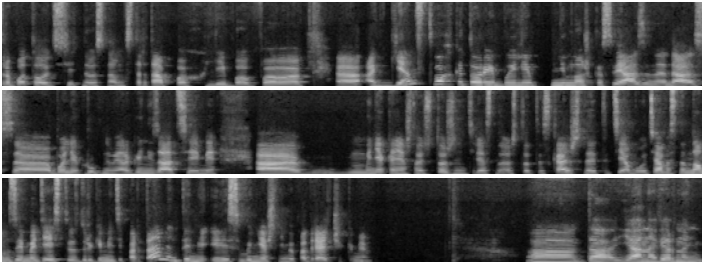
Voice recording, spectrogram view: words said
работала действительно в основном в стартапах, либо в э, агентствах, которые были немножко связаны да, с более крупными организациями. Мне, конечно, очень тоже интересно, что ты скажешь на эту тему у тебя в основном взаимодействие с другими департаментами или с внешними подрядчиками? А, да, я, наверное,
